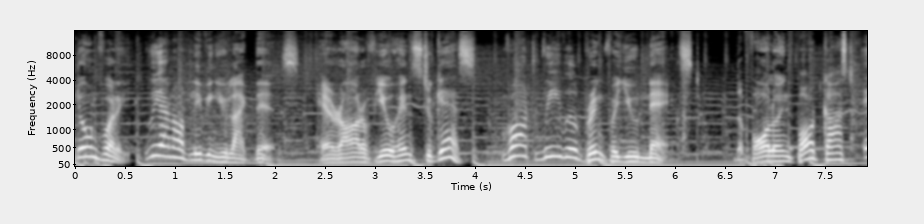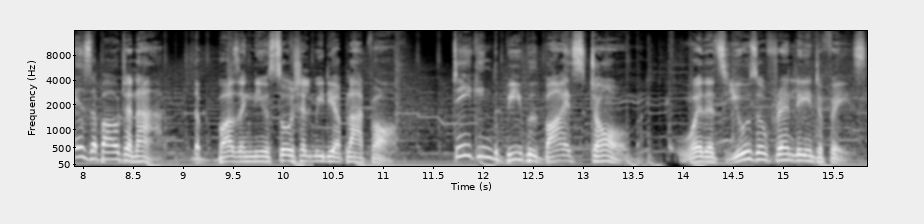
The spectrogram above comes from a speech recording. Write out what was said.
don't worry, we are not leaving you like this. Here are a few hints to guess what we will bring for you next. The following podcast is about an app, the buzzing new social media platform, taking the people by storm with its user friendly interface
